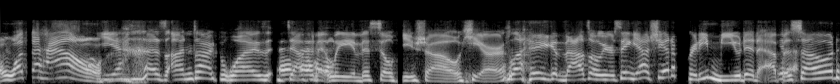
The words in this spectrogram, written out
what the hell? Yes, Untucked was definitely the Silky show here. Like that's what we were saying. Yeah, she had a pretty muted episode,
